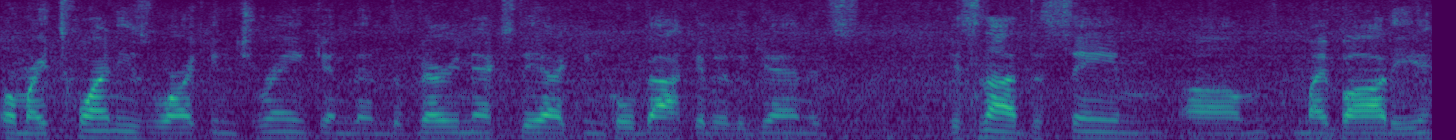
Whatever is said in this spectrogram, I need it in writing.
or my 20s where I can drink and then the very next day I can go back at it again. It's it's not the same um, my body.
